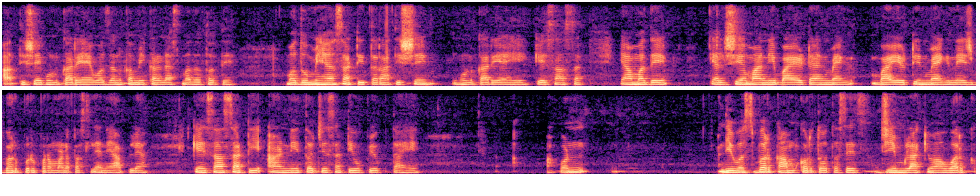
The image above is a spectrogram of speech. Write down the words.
अतिशय गुणकारी आहे. वजन कमी करण्यास मदत होते. मधुमेहासाठी तर अतिशय गुणकारी आहे केसांसाठी. यामध्ये कॅल्शियम आणि बायोटॅन मॅग बायोटीन मॅग्नेज भरपूर प्रमाणात असल्याने आपल्या केसांसाठी आणि त्वचेसाठी उपयुक्त आहे. आपण दिवसभर काम करतो तसेच जिमला किंवा वर्क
